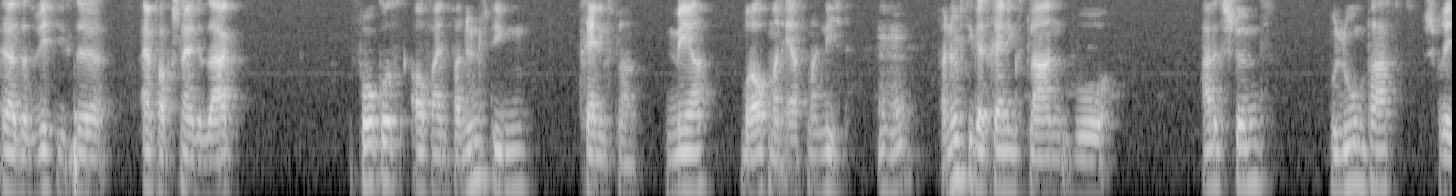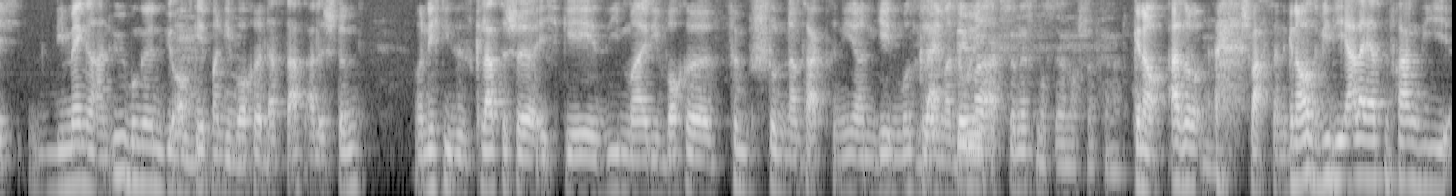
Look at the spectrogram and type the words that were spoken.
Ja, das Wichtigste, einfach schnell gesagt, Fokus auf einen vernünftigen Trainingsplan. Mehr braucht man erstmal nicht. Mhm. Vernünftiger Trainingsplan, wo alles stimmt, Volumen passt, sprich die Menge an Übungen, wie oft Mhm. geht man die Woche, dass das alles stimmt. Und nicht dieses klassische, ich gehe siebenmal die Woche fünf Stunden am Tag trainieren, jeden Muskel Dieser einmal extreme durch. Aktionismus, der noch stattfindet. Genau, also Mhm. Schwachsinn. Genauso wie die allerersten Fragen, die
